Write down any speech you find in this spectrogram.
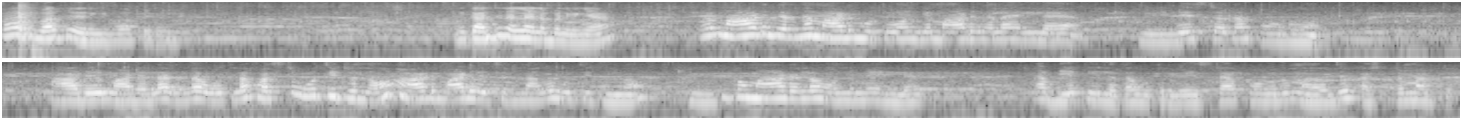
பார்த்து பார்த்து வரீங்க பார்த்து இந்த கஞ்சி நல்லா என்ன பண்ணுவீங்க? மாடுங்க இருந்தால் மாடு ஊற்றுவோம் இங்கே மாடுங்கெல்லாம் இல்லை. வேஸ்ட்டாக தான் போகும். ஆடு மாடெல்லாம் இருந்தால் ஊற்றலாம் ஃபஸ்ட்டு ஊற்றிட்டு இருந்தோம். ஆடு மாடு வச்சுருந்தாங்க ஊற்றிட்டு இருந்தோம். இப்போ மாடெல்லாம் ஒன்றுமே இல்லை. அப்படியே கீழே தான் ஊற்றுறோம் வேஸ்ட்டாக போகுது ம- இது கஷ்டமாக இருக்கும்.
